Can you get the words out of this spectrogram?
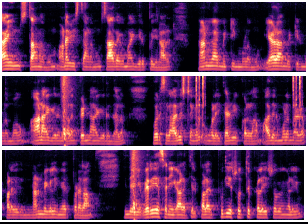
தாயின் ஸ்தானமும் மனைவி ஸ்தானமும் சாதகமாக இருப்பதினால் நான்காம் வீட்டின் மூலமும் ஏழாம் வீட்டின் மூலமாகவும் ஆணாக இருந்தாலும் பெண்ணாக இருந்தாலும் ஒரு சில அதிர்ஷ்டங்கள் உங்களை தழுவிக்கொள்ளலாம். அதன் மூலமாக பலவித நன்மைகளும் ஏற்படலாம். இந்த விரைய சனி காலத்தில் பலர் புதிய சொத்துக்களை சுகங்களையும்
